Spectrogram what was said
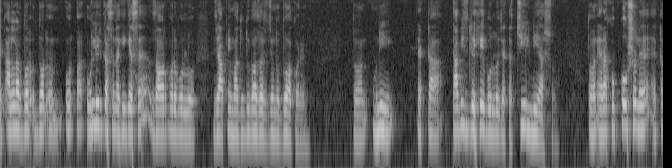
এক আল্লাহর দর দর অলির কাছে নাকি গেছে, যাওয়ার পরে বলল যে আপনি মাধবদী বাজারের জন্য দোয়া করেন। তখন উনি একটা তাবিজ লিখে বলল যে একটা চিল নিয়ে আসো। তখন এরা খুব কৌশলে একটা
